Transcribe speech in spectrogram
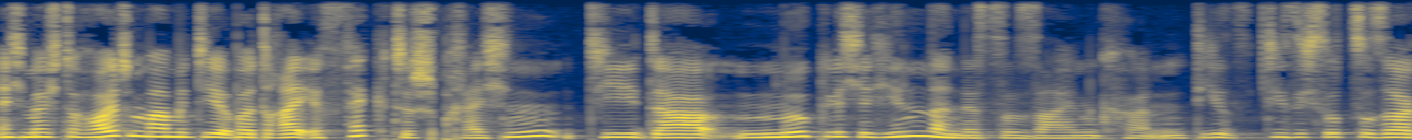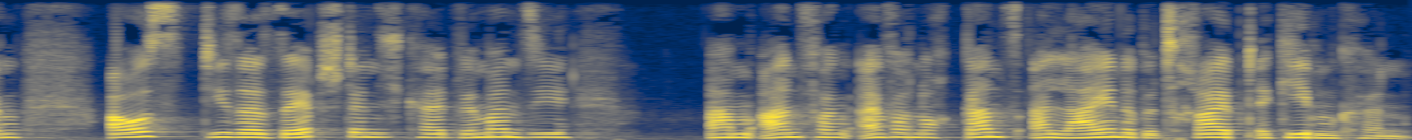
ich möchte heute mal mit dir über drei Effekte sprechen, die da mögliche Hindernisse sein können, die, die sich sozusagen aus dieser Selbstständigkeit, wenn man sie am Anfang einfach noch ganz alleine betreibt, ergeben können.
